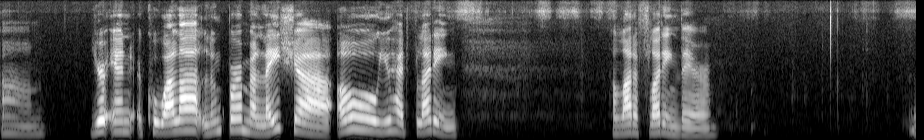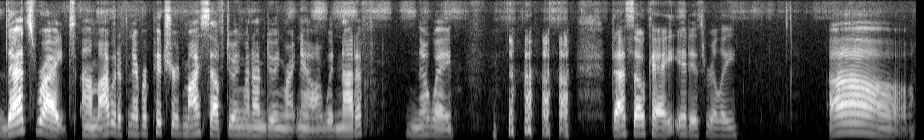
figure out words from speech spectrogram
Um, you're in Kuala Lumpur, Malaysia. Oh, you had flooding. A lot of flooding there. That's right. Um, I would have never pictured myself doing what I'm doing right now. I would not have. No way. That's okay. It is really. Oh.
